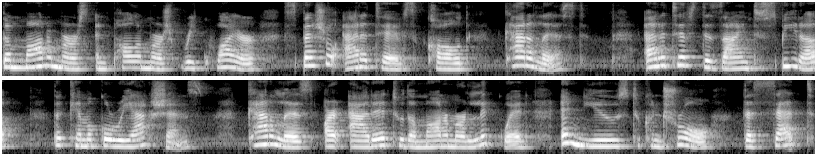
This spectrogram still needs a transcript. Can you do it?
the monomers and polymers require special additives called catalysts. Additives designed to speed up the chemical reactions. Catalysts are added to the monomer liquid and used to control the set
